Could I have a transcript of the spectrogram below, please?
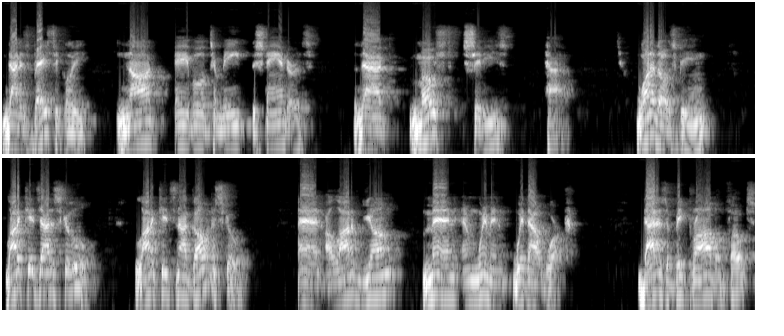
that is basically not able to meet the standards that most cities have. One of those being a lot of kids out of school, a lot of kids not going to school, and a lot of young men and women without work. That is a big problem, folks.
